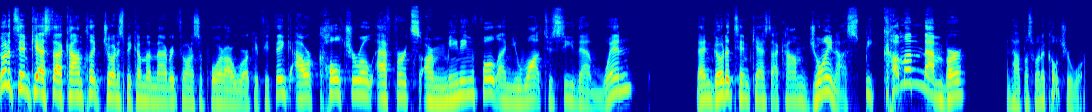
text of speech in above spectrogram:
Go to timcast.com, click join us, become a member if you want to support our work. If you think our cultural efforts are meaningful and you want to see them win, then go to timcast.com, join us, become a member, and help us win a culture war.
